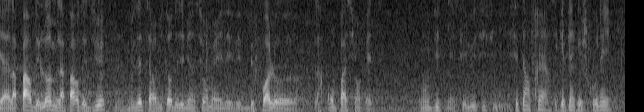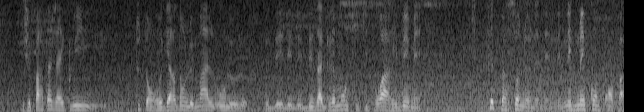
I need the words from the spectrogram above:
y a la part de l'homme et la part de Dieu, vous êtes serviteur de Dieu bien sûr, mais des, des- des fois le- la compassion en fait. Vous vous dites, mais c'est lui, ci c'est- un frère, c'est quelqu'un que je connais. Je partage avec lui tout en regardant le mal ou le, le- le dé- les- les désagréments qui, qui pourra arriver, mais cette personne ne, ne- ne- ne me comprend pas.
